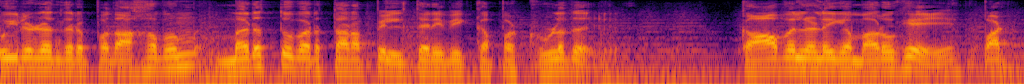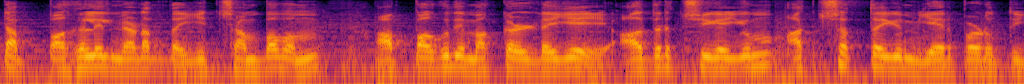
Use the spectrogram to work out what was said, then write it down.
உயிரிழந்திருப்பதாகவும் மருத்துவர் தரப்பில் தெரிவிக்கப்பட்டுள்ளது. காவல் நிலையம் அருகே பட்ட பகலில் நடந்த இச்சம்பவம் அப்பகுதி மக்களிடையே அதிர்ச்சியையும் அச்சத்தையும் ஏற்படுத்தி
